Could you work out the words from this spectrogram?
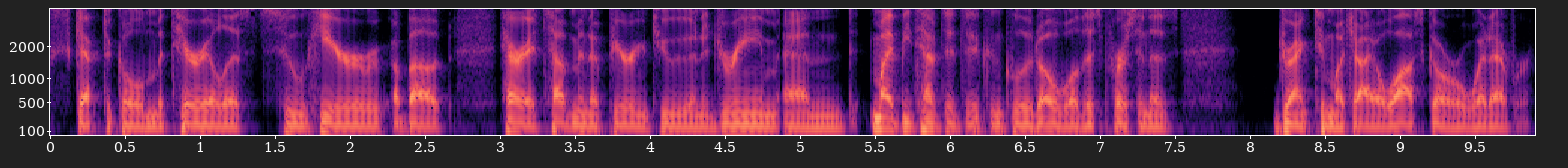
skeptical materialists who hear about Harriet Tubman appearing to you in a dream and might be tempted to conclude, oh, well, this person has drank too much ayahuasca or whatever.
